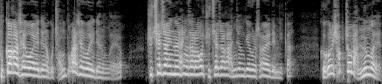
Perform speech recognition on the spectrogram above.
국가가 세워야 되는 거 정부가 세워야 되는 거예요. 주체자 있는 행사라고 주체자가 안전 계획을 세워야 됩니까? 그거는 협조 맞는 거예요.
